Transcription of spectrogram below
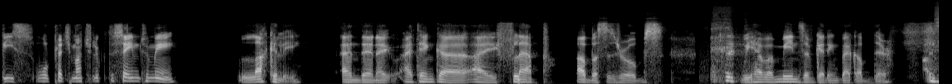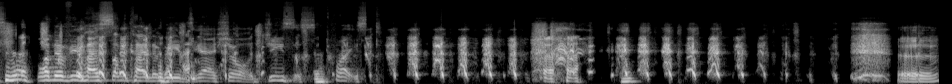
These all pretty much look the same to me. Luckily, and then I I think uh, I flap Abbas's robes. we have a means of getting back up there. One of you has some kind of means. Yeah, sure. Jesus Christ. uh,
